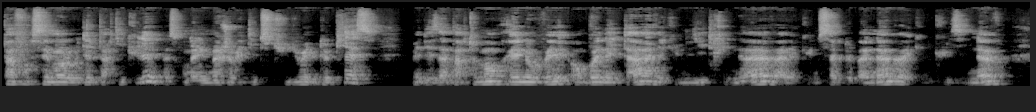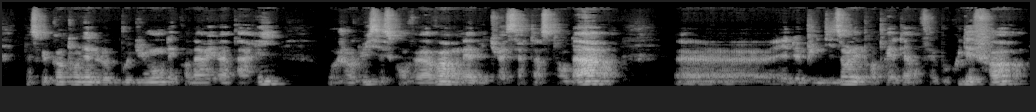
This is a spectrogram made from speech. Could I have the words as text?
pas forcément l'hôtel particulier, parce qu'on a une majorité de studios et de deux pièces mais des appartements rénovés en bon état, avec une literie neuve, avec une salle de bain neuve, avec une cuisine neuve. Parce que quand on vient de l'autre bout du monde et qu'on arrive à Paris, aujourd'hui, c'est ce qu'on veut avoir. On est habitué à certains standards. Euh, et depuis dix ans, les propriétaires ont fait beaucoup d'efforts.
